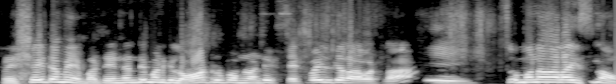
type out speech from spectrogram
ఫ్రెష్ ఐటమే బట్ ఏంటంటే మనకి లాట్ రూపంలో అంటే సెట్ వైజ్గా రావట్లా సో మనం అలా ఇస్తున్నాం.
